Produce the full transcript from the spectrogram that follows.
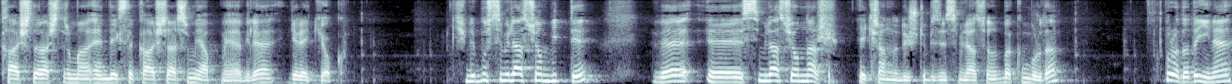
Karşılaştırma, endeksle karşılaştırma yapmaya bile gerek yok. Şimdi bu simülasyon bitti ve e, simülasyonlar ekranına düştü bizim simülasyonumuz. Bakın burada. Burada da yine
